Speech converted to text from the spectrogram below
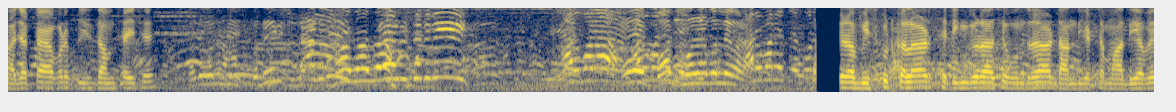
হাজার টাকা করে পিস দাম চাইছে। বিস্কুট কালার, সেটিং জোড়া আছে বন্ধুরা। ডান দিকেরটা মা দিয়ে হবে,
